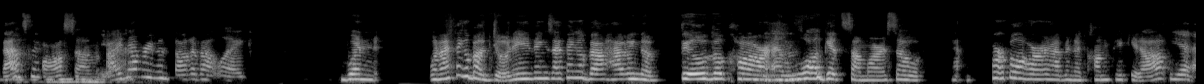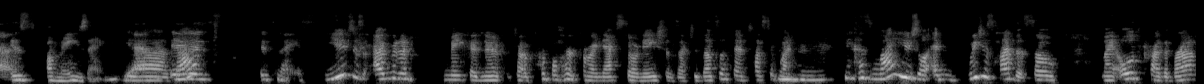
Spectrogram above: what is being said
That's Okay. awesome. I never even thought about like when when I think about donating things, I think about having to fill the car and Mhm. lug it somewhere. So Purple Heart having to come pick it up yeah, is amazing. yeah, Yeah, that- it is. It's nice. You just, I'm going to make a note for Purple Heart for my next donations. Actually, that's a fantastic one Mhm. because my usual, and we just had this. So my old car, the brown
